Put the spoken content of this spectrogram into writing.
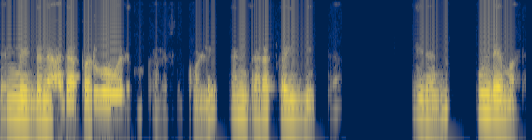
ತೆಮ್ಮಿಡ್ಡನ ಹದ ಬರುವವರೆಗೂ ಕಲಸಿಕೊಳ್ಳಿ. ನಂತರ ಕೈಯಿಂದ ಇದನ್ನು ಉಂಡೆ ಮಾಡಿ.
